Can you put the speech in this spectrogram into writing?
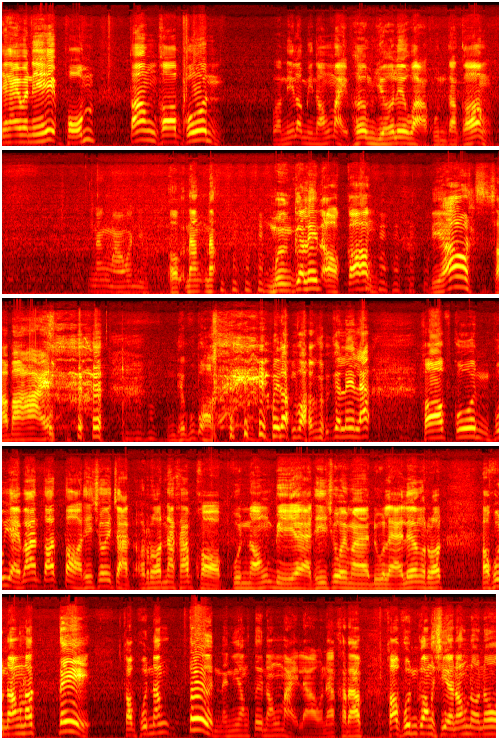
ยังไงวันนี้ผมต้องขอบคุณ วันนี้เรามีน้องใหม่เพิ่มเยอะเลยว่ะคุณตากล้อง นั่งเมาส์กันอยู่เออนั่งนั่ง มึงก็เล่นออกกล้อง เดี๋ยวสบาย เดี๋ยวกูบอก ไม่ต้องบอกมึงก็เล่นแล้ว ขอบคุณผู้ใหญ่บ้านต๊อดต่อที่ช่วยจัดรถนะครับ ขอบคุณน้องเบียร์ที่ช่วยมาดูแลเรื่องรถ ขอบคุณน้องน็อตตี้ขอบคุณน้องตื้นอันนี้น้องตื้นน้องใหม่เรานะครับ ขอบคุณกองเชียร์น้องโนโน่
